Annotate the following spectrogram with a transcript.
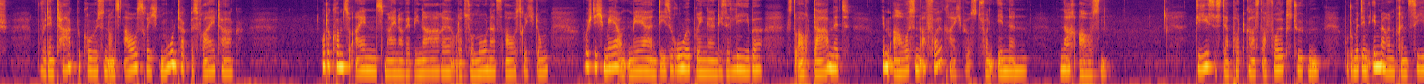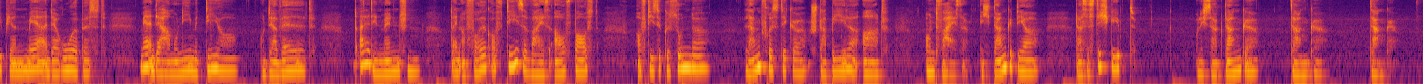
wo wir den Tag begrüßen, uns ausrichten, Montag bis Freitag. Oder komm zu eins meiner Webinare oder zur Monatsausrichtung, wo ich dich mehr und mehr in diese Ruhe bringe, in diese Liebe, dass du auch damit im Außen erfolgreich wirst, von innen nach außen. Dies ist der Podcast Erfolgstypen, wo du mit den inneren Prinzipien mehr in der Ruhe bist, mehr in der Harmonie mit dir und der Welt und all den Menschen dein Erfolg auf diese Weise aufbaust, auf diese gesunde, langfristige, stabile Art und Weise. Ich danke dir, dass es dich gibt und ich sage danke, danke, danke.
